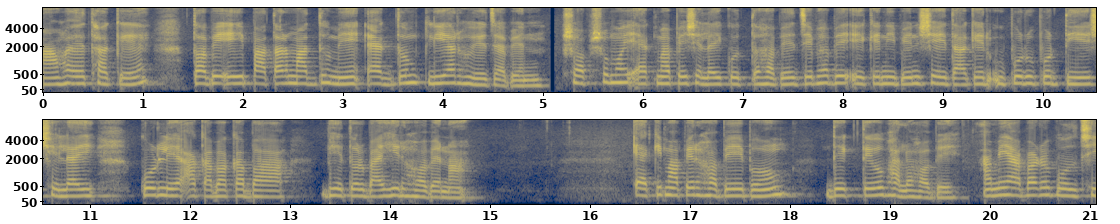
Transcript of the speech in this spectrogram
না হয়ে থাকে, তবে এই পাতার মাধ্যমে একদম ক্লিয়ার হয়ে যাবেন। সবসময় এক মাপে সেলাই করতে হবে। যেভাবে এঁকে নিবেন, সেই দাগের উপর উপর দিয়ে সেলাই করলে আঁকাবাঁকা বা ভেতর বাহির হবে না। একই মাপের হবে এবং দেখতেও ভালো হবে। আমি আবারও বলছি,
